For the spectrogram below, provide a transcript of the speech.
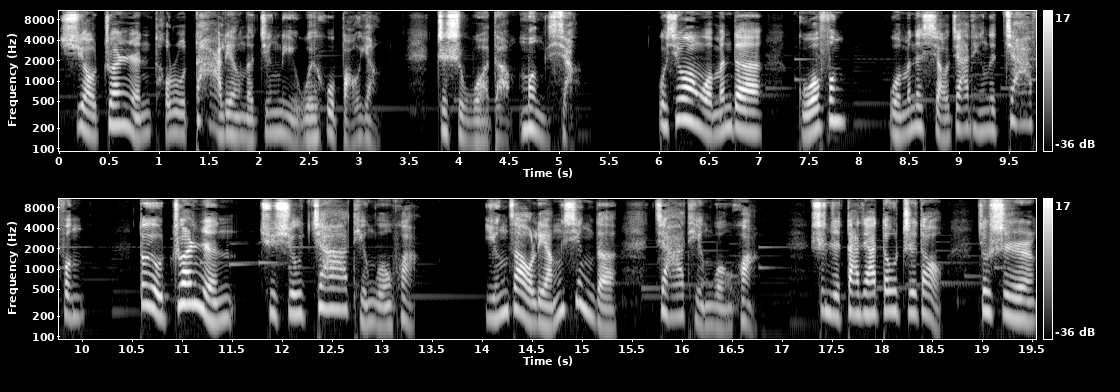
需要专人投入大量的精力维护保养，这是我的梦想。我希望我们的国风，我们的小家庭的家风，都有专人。去修家庭文化，营造良性的家庭文化，甚至大家都知道，就是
